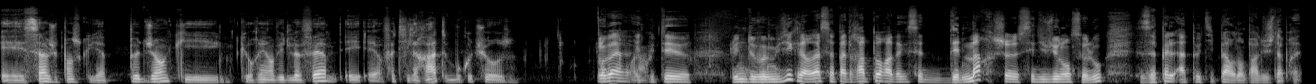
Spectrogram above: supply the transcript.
Et ça, je pense qu'il y a peu de gens qui, qui auraient envie de le faire et, et en fait, ils ratent beaucoup de choses. On va écouter euh, l'une de vos musiques. Alors là, ça n'a pas de rapport avec cette démarche, euh, c'est du violon solo. Ça s'appelle À petit pas, on en parle juste après.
